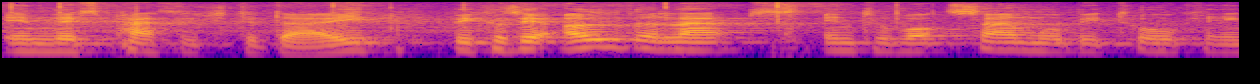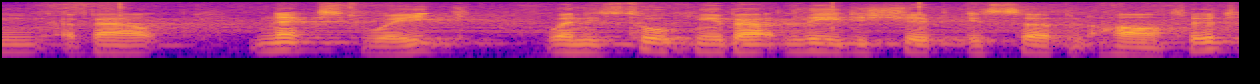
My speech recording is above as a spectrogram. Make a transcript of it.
in this passage today because it overlaps into what Sam will be talking about next week when he's talking about leadership is servant hearted.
